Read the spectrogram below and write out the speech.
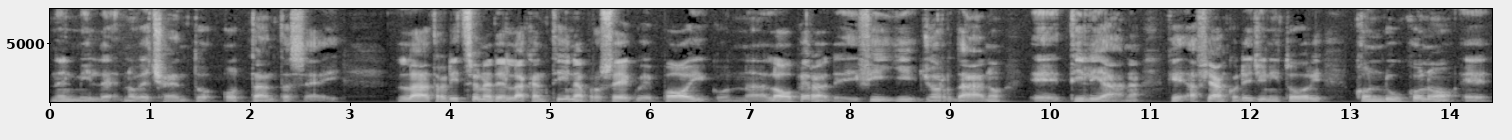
nel 1986. La tradizione della cantina prosegue poi con l'opera dei figli Giordano e Tiliana che a fianco dei genitori conducono e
